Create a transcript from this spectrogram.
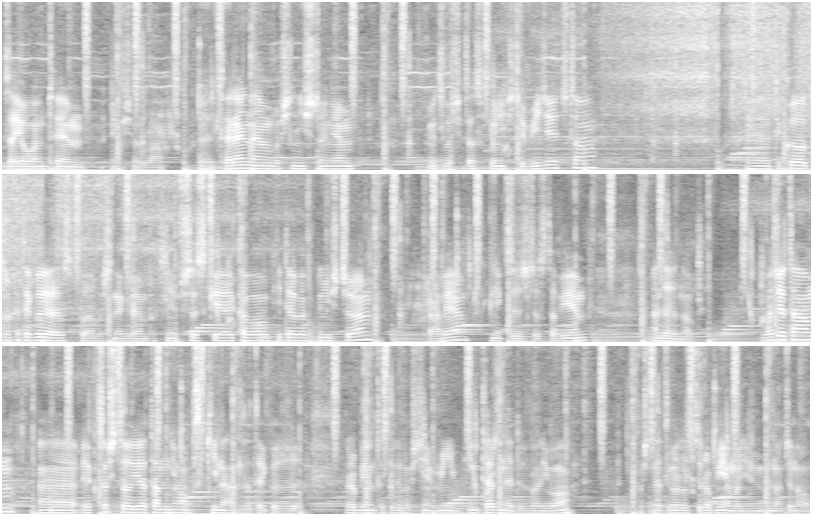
zająłem tym, jak się nazywa, e, terenem, właśnie niszczeniem. Więc właśnie teraz powinniście widzieć to. E, tylko trochę tego jest, bo ja właśnie nagrałem praktycznie wszystkie kawałki tego, to niszczyłem. Prawie. Niektóre rzeczy zostawiłem. Ale no. Macie tam. E, jak coś, to ja tam nie mam skina, dlatego że robiłem to, kiedy właśnie mi internet wywaliło. Właśnie dlatego to robiłem, bo nie, znaczy no,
